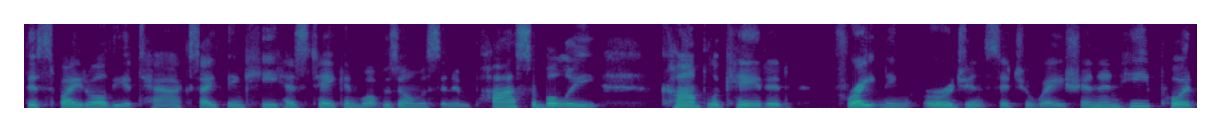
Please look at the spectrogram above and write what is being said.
despite all the attacks, I think he has taken what was almost an impossibly complicated, frightening, urgent situation, and he put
